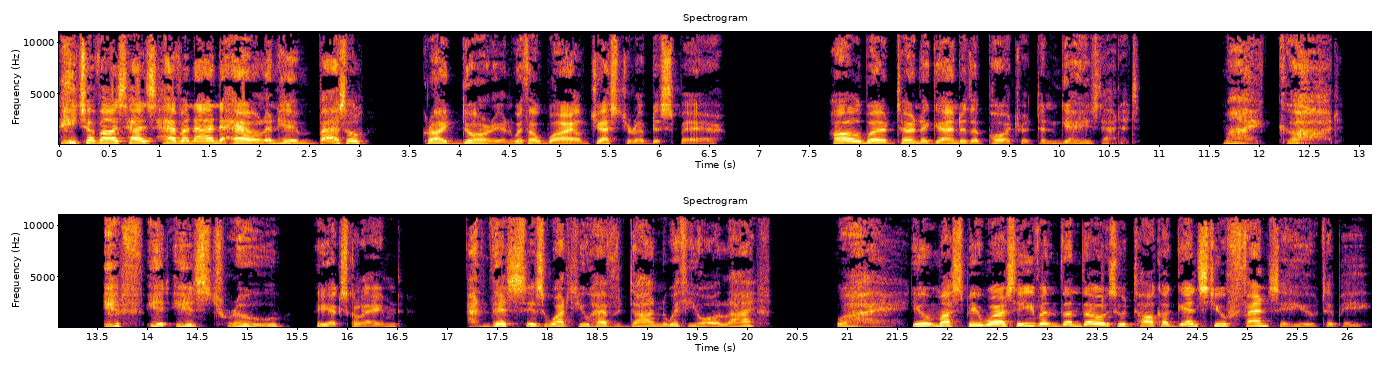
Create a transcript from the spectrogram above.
Each of us has heaven and hell in him, Basil, cried Dorian with a wild gesture of despair. Hallward turned again to the portrait and gazed at it. My God! If it is true, he exclaimed, and this is what you have done with your life? Why, you must be worse even than those who talk against you fancy you to be.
